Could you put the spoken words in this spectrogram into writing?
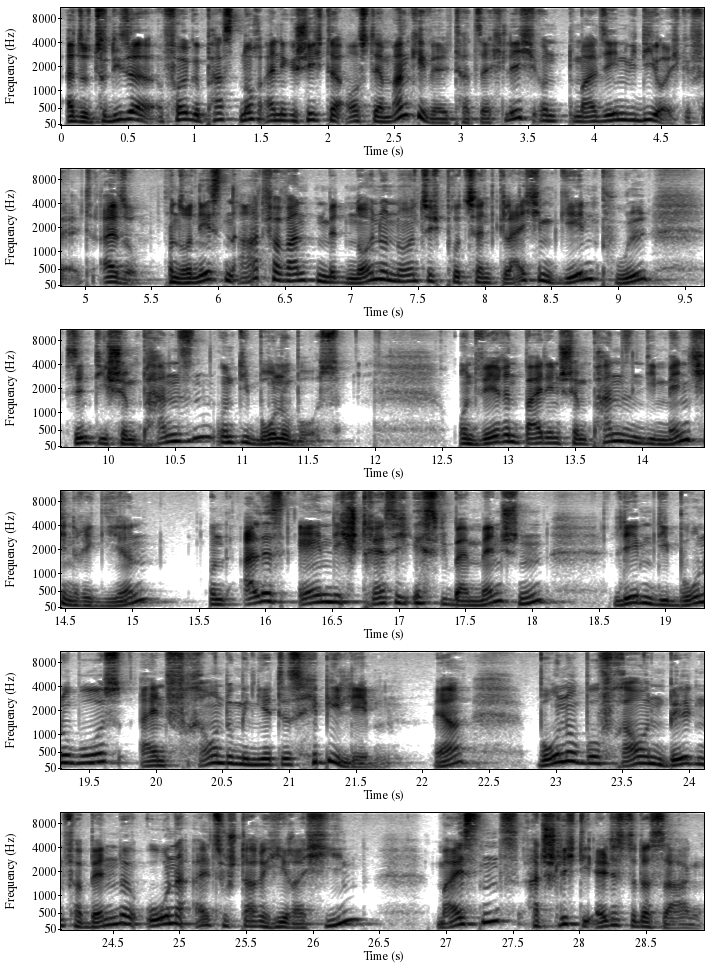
also zu dieser Folge passt noch eine Geschichte aus der Monkey-Welt tatsächlich und mal sehen, wie die euch gefällt. Also, unsere nächsten Artverwandten mit 99% gleichem Genpool sind die Schimpansen und die Bonobos. Und während bei den Schimpansen die Männchen regieren und alles ähnlich stressig ist wie beim Menschen, leben die Bonobos ein frauendominiertes Hippie-Leben. Ja? Bonobo-Frauen bilden Verbände ohne allzu starre Hierarchien. Meistens hat schlicht die Älteste das Sagen.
